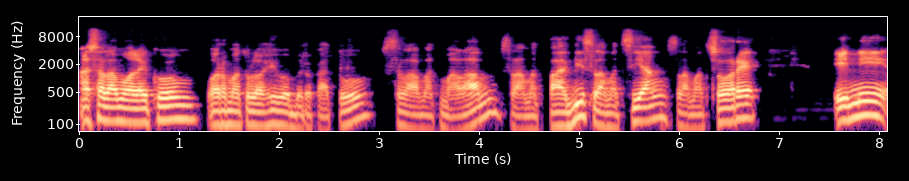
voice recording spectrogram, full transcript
Assalamualaikum warahmatullahi wabarakatuh. Selamat malam, selamat pagi, selamat siang, selamat sore. Ini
